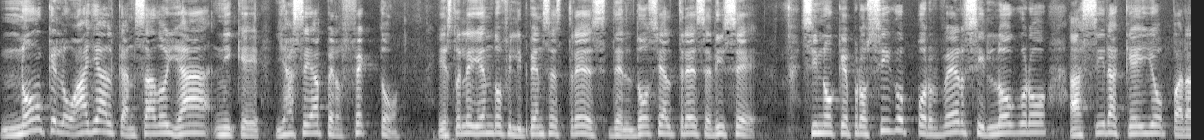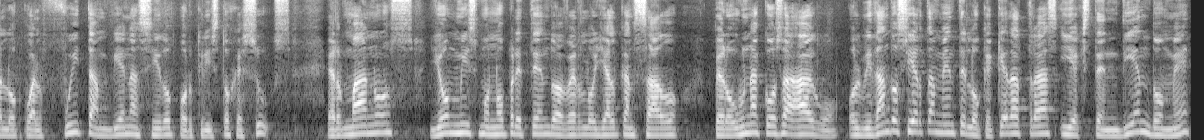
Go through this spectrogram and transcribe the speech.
no que lo haya alcanzado ya, ni que ya sea perfecto. Y estoy leyendo Filipenses 3, del 12 al 13, dice, sino que prosigo por ver si logro hacer aquello para lo cual fui también nacido por Cristo Jesús. Hermanos, yo mismo no pretendo haberlo ya alcanzado, pero una cosa hago, olvidando ciertamente lo que queda atrás y extendiéndome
